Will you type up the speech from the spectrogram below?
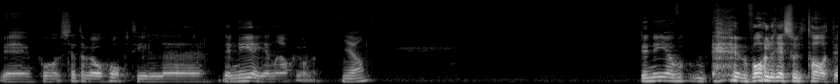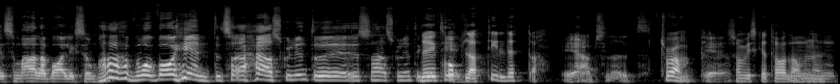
Vi får sätta vår hopp till eh, den nya generationen. Ja, Det nya valresultatet som alla bara liksom ah, vad, vad har hänt? Så här skulle inte, så här skulle inte det är gå till. kopplat till detta. Ja, absolut. Trump, Ja. som vi ska tala om nu, Mm.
